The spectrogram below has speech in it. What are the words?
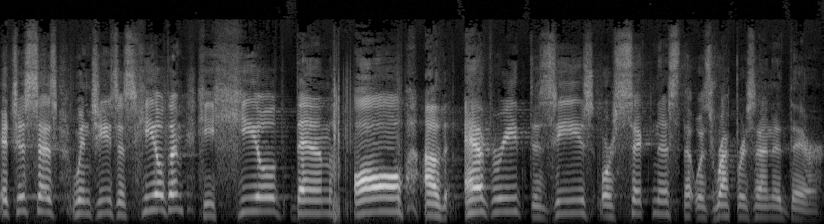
It just says when Jesus healed them, he healed them all of every disease or sickness that was represented there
